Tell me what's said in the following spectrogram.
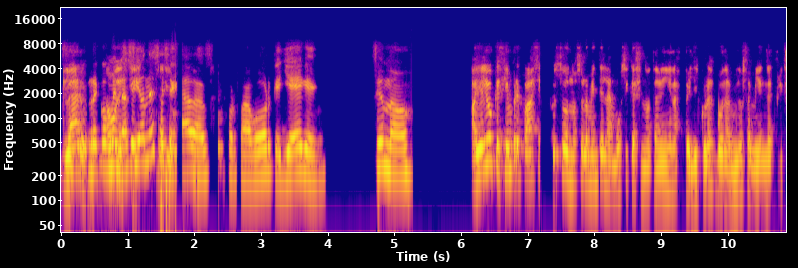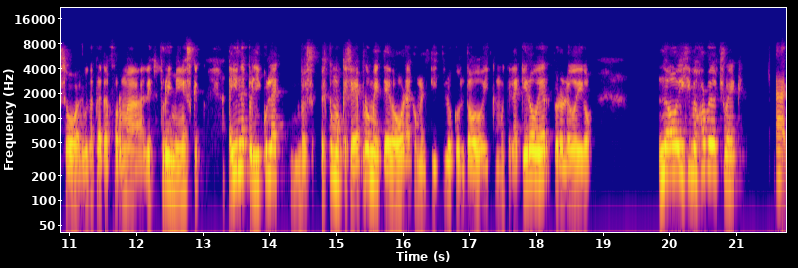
Claro. recomendaciones no, por favor, que lleguen. ¿Sí o no? Hay algo que siempre pasa, incluso no solamente en la música, sino también en las películas, bueno, al menos también en Netflix o alguna plataforma de streaming, es que hay una película, pues, es como que se ve prometedora con el título, con todo, y como que la quiero ver, pero luego digo, no, y si mejor veo Trek, Ah,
